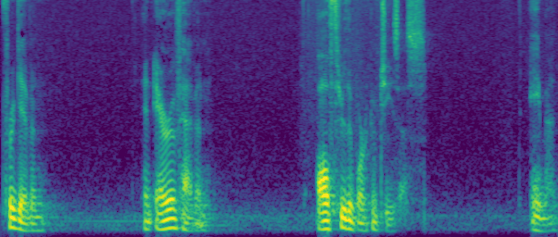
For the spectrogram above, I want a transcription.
forgiven, an heir of heaven, all through the work of Jesus. Amen.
